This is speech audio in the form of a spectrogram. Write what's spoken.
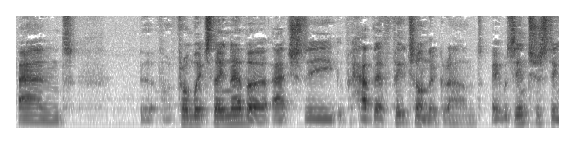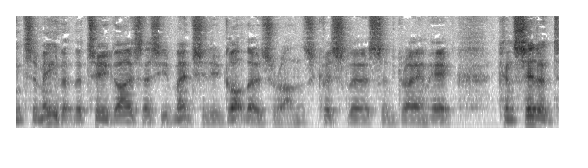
and uh, from which they never actually had their feet on the ground. It was interesting to me that the two guys, as you've mentioned, who got those runs, Chris Lewis and Graeme Hick, considered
